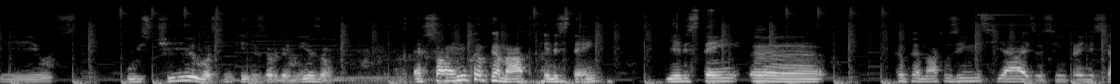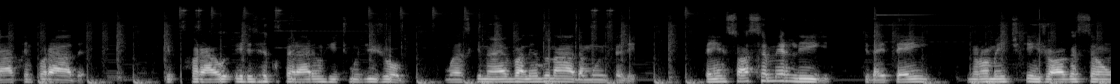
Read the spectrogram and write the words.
E os, o estilo assim que eles organizam é só um campeonato que eles têm e eles têm uh, campeonatos iniciais assim para iniciar a temporada, que para eles recuperarem o ritmo de jogo, mas que não é valendo nada muito ali. Tem só a Summer League, que daí tem normalmente quem joga são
